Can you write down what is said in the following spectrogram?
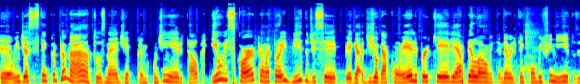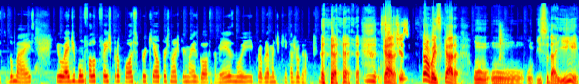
É, o Injustice tem campeonatos, né, de prêmio com dinheiro e tal. E o Scorpion é proibido de ser pegar, de jogar com ele porque ele é apelão, entendeu? Ele tem combo infinitos e tudo mais. E o Ed Boon falou que fez de propósito porque é o personagem que ele mais gosta mesmo e problema de quem tá jogando. Cara. Não, mas, cara, o, o- o- isso daí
